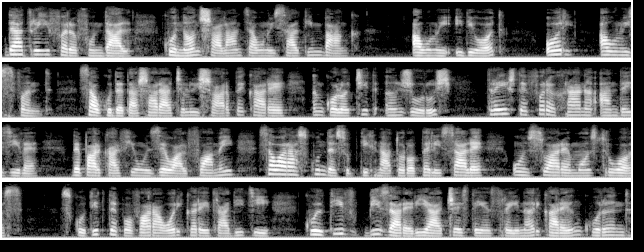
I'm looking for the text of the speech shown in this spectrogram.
de a trăi fără fundal, cu nonșalanța unui saltimbanc, a unui idiot, ori a unui sfânt, sau cu detașarea acelui șarpe care, încolocit în juruși, trăiește fără hrană ani de zile, de parcă ar fi un zeu al foamei sau ar ascunde sub tihna toropelii sale un soare monstruos. Scutit de povara oricărei tradiții, cultiv bizareria acestei înstrăinări care în curând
